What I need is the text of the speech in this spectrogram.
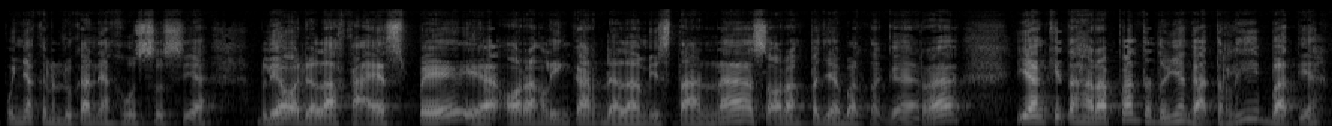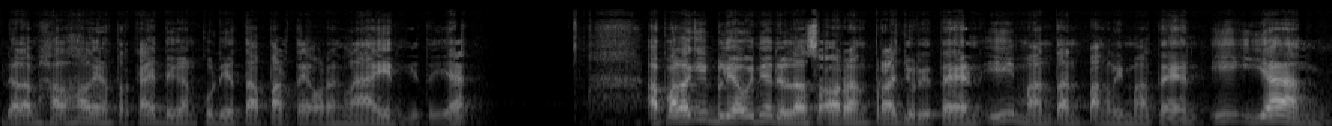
punya kedudukan yang khusus ya. Beliau adalah KSP ya, orang lingkar dalam istana, seorang pejabat negara yang kita harapkan tentunya nggak terlibat ya dalam hal-hal yang terkait dengan kudeta partai orang lain gitu ya. Apalagi beliau ini adalah seorang prajurit TNI, mantan Panglima TNI yang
